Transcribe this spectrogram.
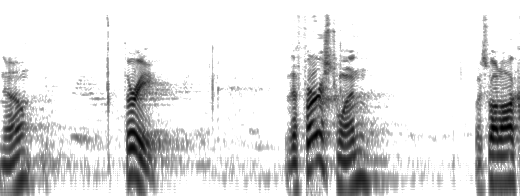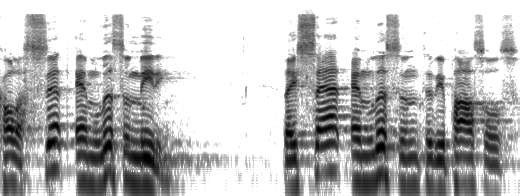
No? Three. The first one was what I'll call a sit and listen meeting. They sat and listened to the apostles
